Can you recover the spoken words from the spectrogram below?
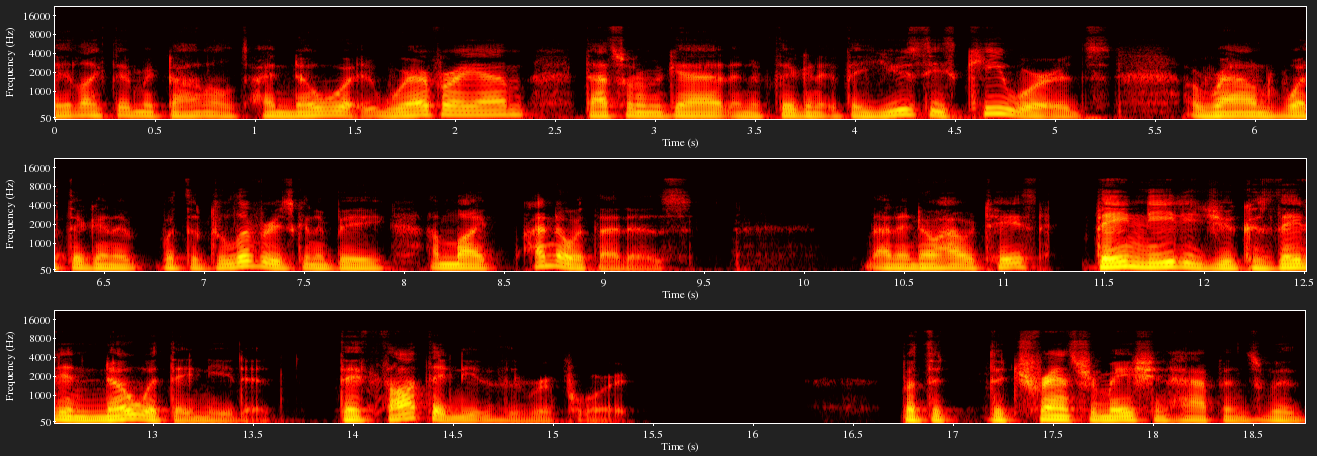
they like their McDonald's. I know what, wherever I am, that's what I'm gonna get. And if they're gonna if they use these keywords around what they're gonna what the delivery is gonna be, I'm like, I know what that is. And I know how it tastes. They needed you because they didn't know what they needed. They thought they needed the report but the the transformation happens with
